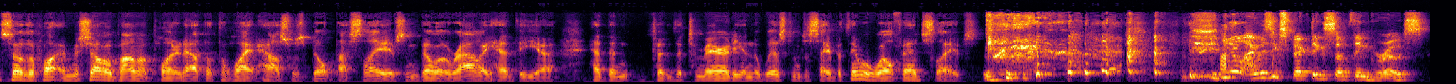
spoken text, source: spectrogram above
So the Michelle Obama pointed out that the White House was built by slaves, and Bill O'Reilly had the uh, had the the temerity and the wisdom to say, but they were well fed slaves. you know, I was expecting something gross.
